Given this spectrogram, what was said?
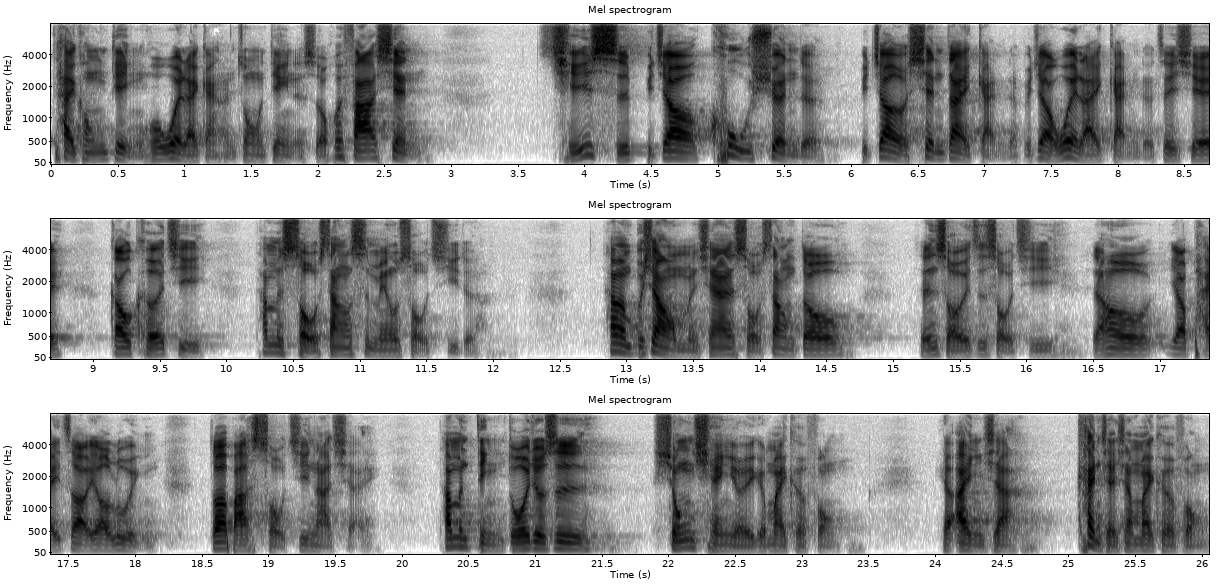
太空电影或未来感很重的电影的时候，会发现，其实比较酷炫的、比较有现代感的、比较有未来感的这些高科技，他们手上是没有手机的。他们不像我们现在手上都人手一只手机，然后要拍照、要录影。都要把手机拿起来，他们顶多就是胸前有一个麦克风，要按一下，看起来像麦克风，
